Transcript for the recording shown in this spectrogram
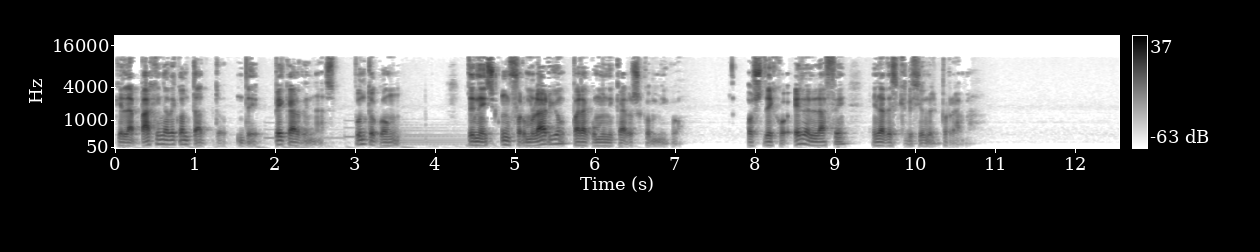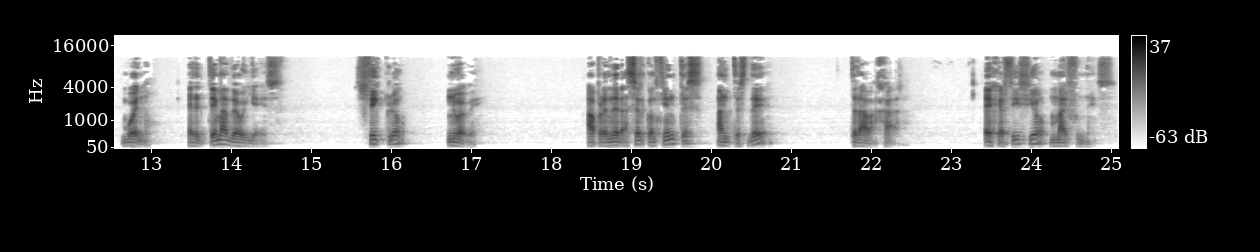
que en la página de contacto de pcardenas.com tenéis un formulario para comunicaros conmigo. Os dejo el enlace en la descripción del programa. Bueno, el tema de hoy es Ciclo 9. Aprender a ser conscientes antes de trabajar. Ejercicio mindfulness.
